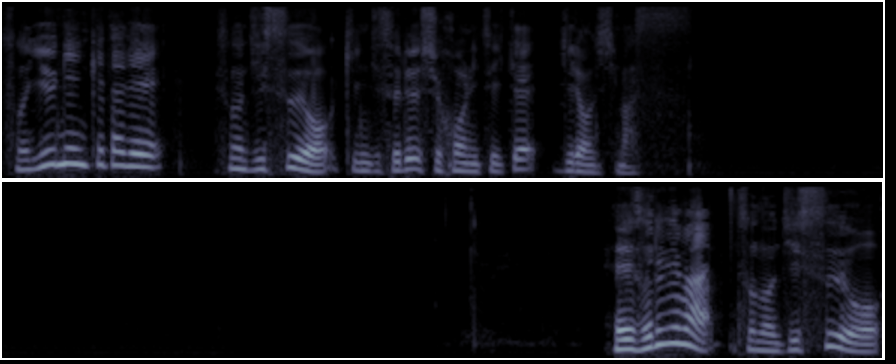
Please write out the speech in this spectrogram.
その有限桁でその実数を近似する手法について議論します。それではその実数を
